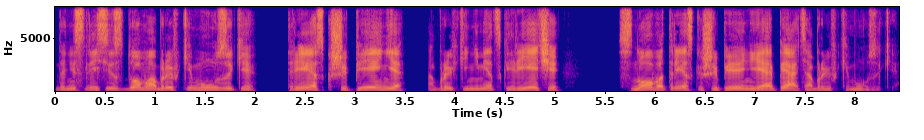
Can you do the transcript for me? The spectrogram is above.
донеслись из дома обрывки музыки, треск, шипенье, обрывки немецкой речи, снова треск и шипенье и опять обрывки музыки.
